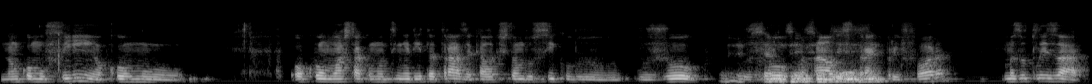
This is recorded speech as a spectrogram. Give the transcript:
não como o fim ou como ou como lá está, como eu tinha dito atrás, aquela questão do ciclo do, do jogo, do Certo, jogo, sim, sim. análise, treino por aí fora, mas utilizar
